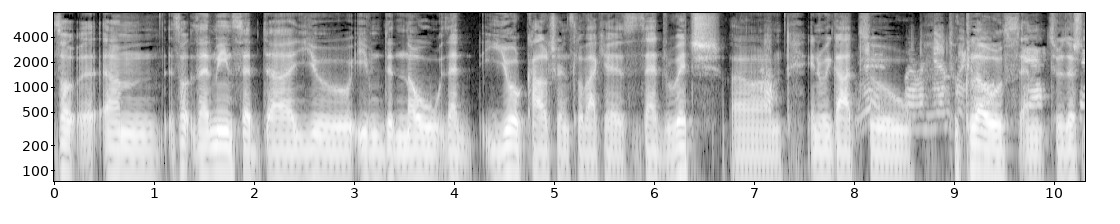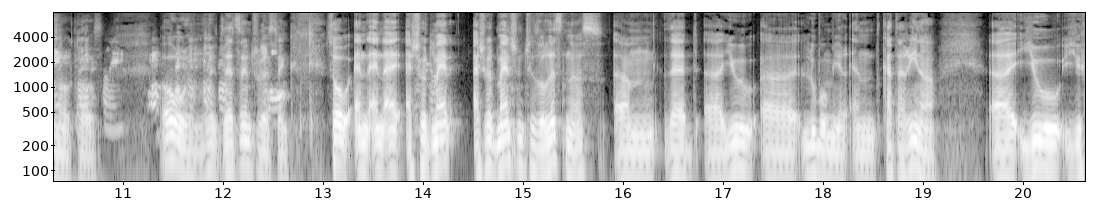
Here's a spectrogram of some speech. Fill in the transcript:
so uh, um, so that means that uh, you even didn't know that your culture in Slovakia is that rich um, in regard to seven to ago. clothes and Yeah, traditional clothes. Oh, that's interesting. So, and and I, I should men- I should mention to the listeners um, that uh, you, uh, Lubomir and Katarina, uh, you you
